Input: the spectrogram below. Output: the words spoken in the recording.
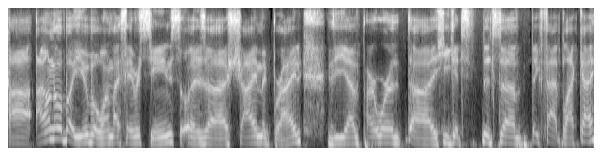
Uh, I don't know about you, but one of my favorite scenes is uh, Chi McBride, the uh, part where uh, he gets it's the big fat black guy.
